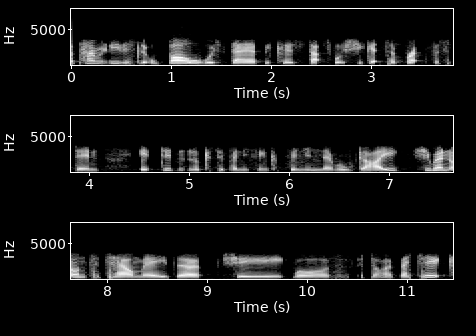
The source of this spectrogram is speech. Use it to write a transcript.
Apparently, this little bowl was there because that's what she gets her breakfast in. It didn't look as if anything had been in there all day. She went on to tell me that she was a diabetic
